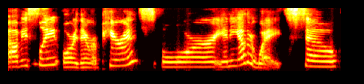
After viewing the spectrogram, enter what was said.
obviously, or their appearance, or any other way. So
